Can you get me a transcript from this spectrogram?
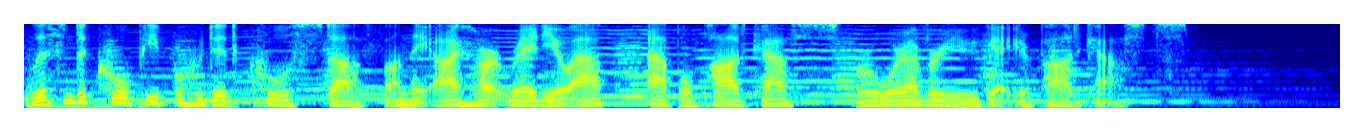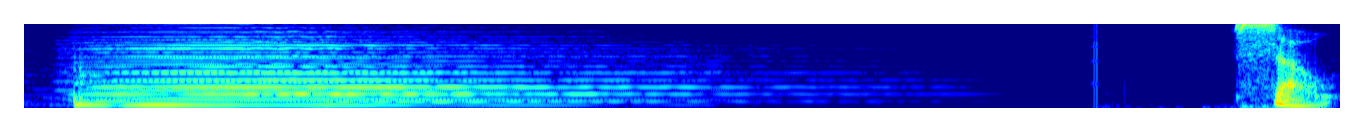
Listen to cool people who did cool stuff on the iHeartRadio app, Apple Podcasts, or wherever you get your podcasts. So,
